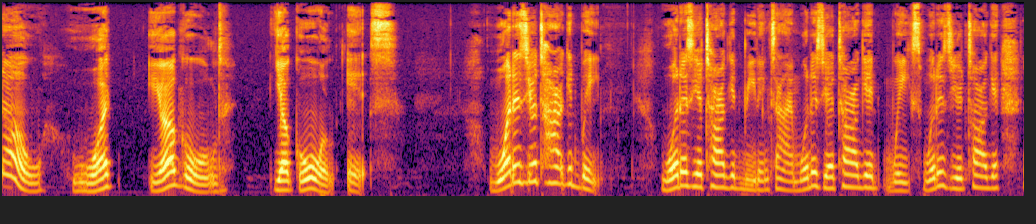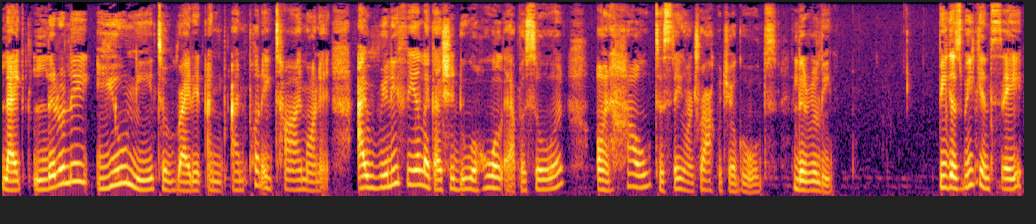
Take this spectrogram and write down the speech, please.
know what your goal your goal is. What is your target weight? What is your target reading time? What is your target weeks? What is your target? Like, literally, you need to write it and, and put a time on it. I really feel like I should do a whole episode on how to stay on track with your goals. Literally. Because we can say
